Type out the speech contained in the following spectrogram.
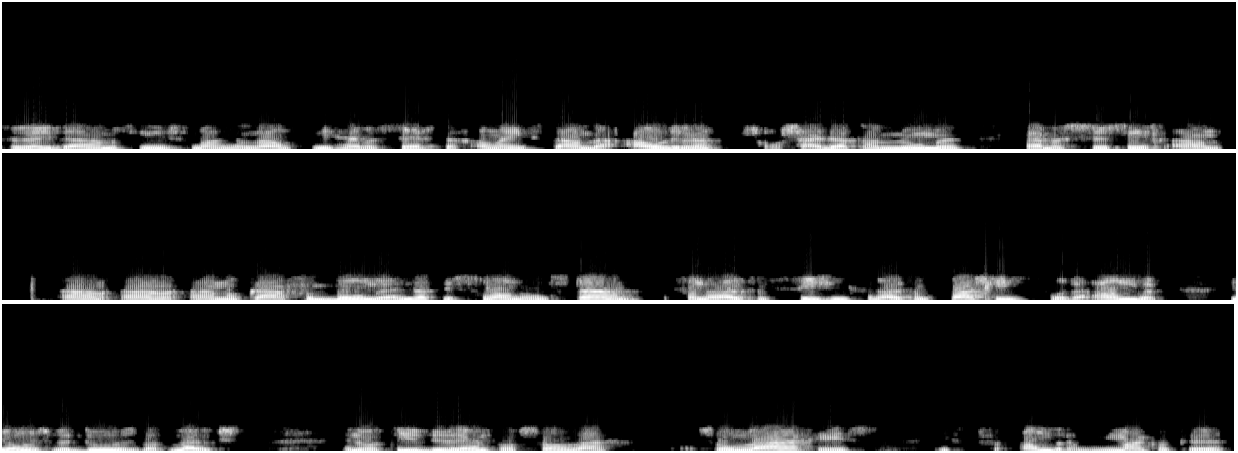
twee dames in Smangeland, die hebben 60 alleenstaande ouderen, zoals zij dat dan noemen, hebben ze zich aan, aan, aan, aan elkaar verbonden. En dat is gewoon ontstaan. Vanuit een visie, vanuit een passie voor de ander jongens, we doen eens wat leuks. En omdat die drempel zo laag, zo laag is, is het voor anderen makkelijker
